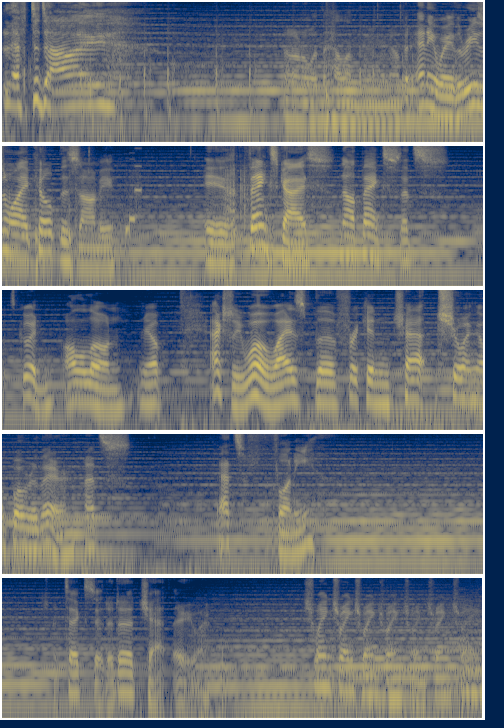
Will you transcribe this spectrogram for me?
left to die. I don't know what the hell I'm doing right now. But anyway, the reason why I killed this zombie is thanks, guys. No, thanks. That's it's good. All alone. Yep. Actually, whoa. Why is the frickin' chat showing up over there? That's that's funny. Text it. Da, chat. There you are. Swing, swing, swing, swing, swing, swing, swing.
